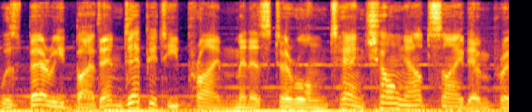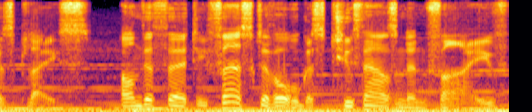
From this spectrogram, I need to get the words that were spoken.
was buried by then Deputy Prime Minister Ong Teng Cheong outside Empress Place. On the 31st of August 2005,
